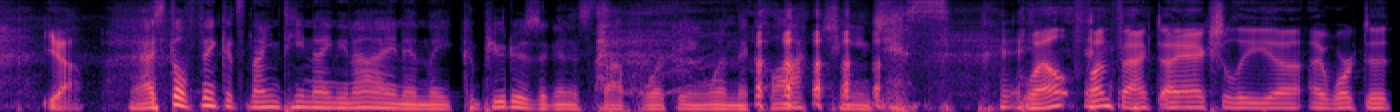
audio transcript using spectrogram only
Yeah. I still think it's 1999, and the computers are going to stop working when the clock changes. Well, fun fact: I actually uh, I worked at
